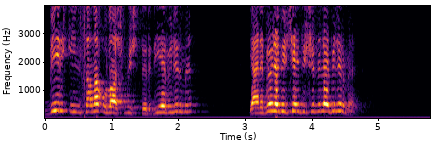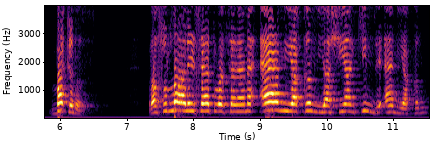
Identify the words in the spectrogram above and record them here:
bir insana ulaşmıştır diyebilir mi? Yani böyle bir şey düşünülebilir mi? Bakınız. Resulullah Aleyhisselatü Vesselam'e en yakın yaşayan kimdi? En yakın.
